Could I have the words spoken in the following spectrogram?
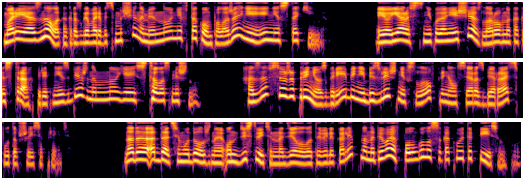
Мария знала, как разговаривать с мужчинами, но не в таком положении и не с такими. Ее ярость никуда не исчезла, ровно как и страх перед неизбежным, но ей стало смешно. Хазе все же принес гребень и без лишних слов принялся разбирать спутавшиеся пряди. Надо отдать ему должное, он действительно делал это великолепно, напевая в полголоса какую-то песенку.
